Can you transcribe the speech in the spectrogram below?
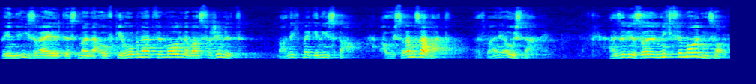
Wenn Israel das Manna aufgehoben hat für morgen, dann war es verschimmelt, war nicht mehr genießbar, außer am Sabbat. Das war eine Ausnahme. Also wir sollen nicht für morgen sorgen.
